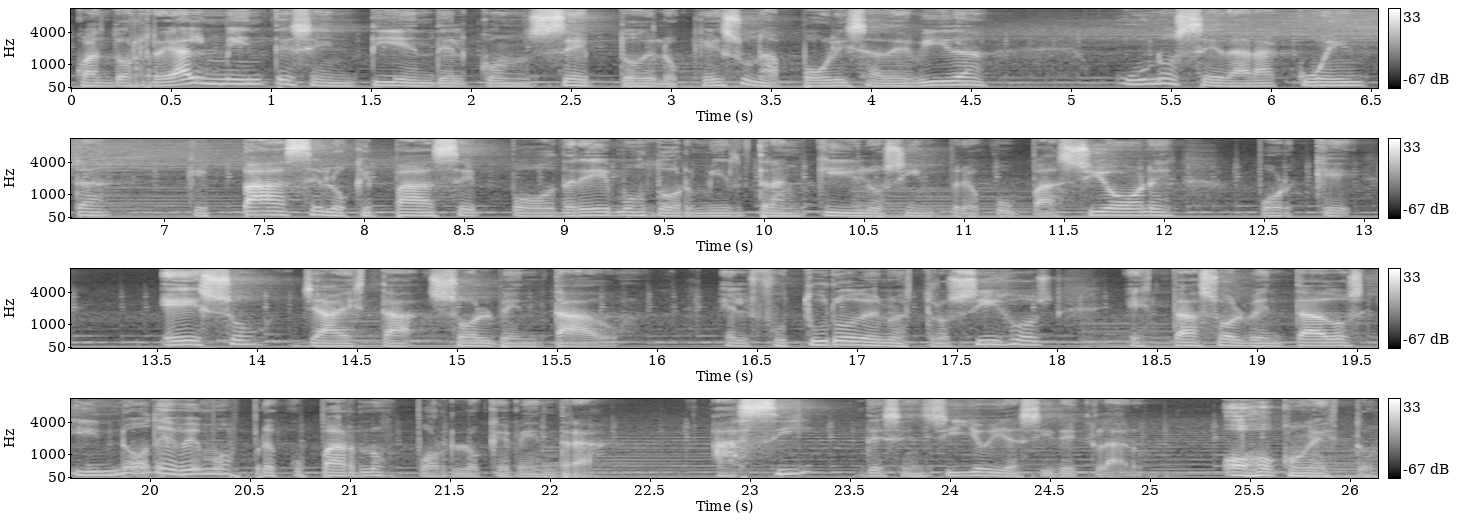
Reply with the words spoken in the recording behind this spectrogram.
Cuando realmente se entiende el concepto de lo que es una póliza de vida, uno se dará cuenta que pase lo que pase, podremos dormir tranquilos, sin preocupaciones, porque eso ya está solventado. El futuro de nuestros hijos está solventado y no debemos preocuparnos por lo que vendrá. Así de sencillo y así de claro. Ojo con esto.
